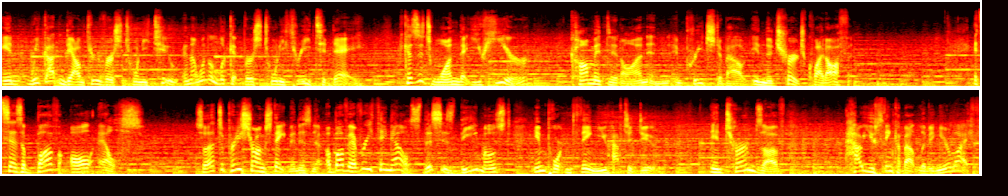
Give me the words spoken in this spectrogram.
and we've gotten down through verse 22 and I want to look at verse 23 today because it's one that you hear commented on and, and preached about in the church quite often. It says, above all else. So that's a pretty strong statement, isn't it? Above everything else, this is the most important thing you have to do in terms of how you think about living your life.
